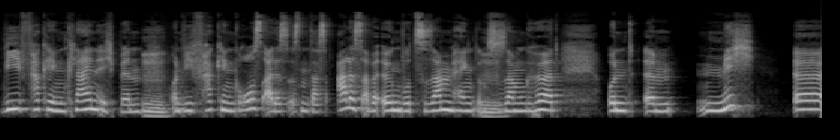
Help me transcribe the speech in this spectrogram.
wie fucking klein ich bin und wie fucking groß alles ist und dass alles aber irgendwo zusammenhängt und zusammengehört. Und ähm, mich, äh,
